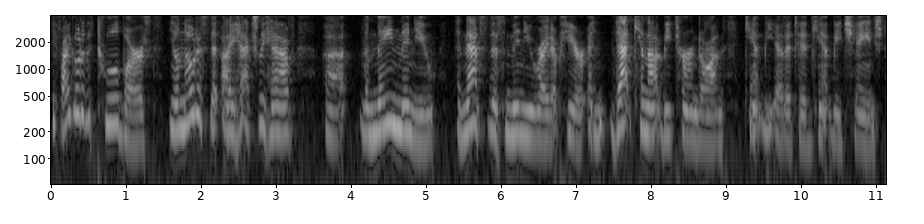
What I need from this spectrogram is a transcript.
If I go to the toolbars, you'll notice that I actually have uh, the main menu, and that's this menu right up here, and that cannot be turned on, can't be edited, can't be changed.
